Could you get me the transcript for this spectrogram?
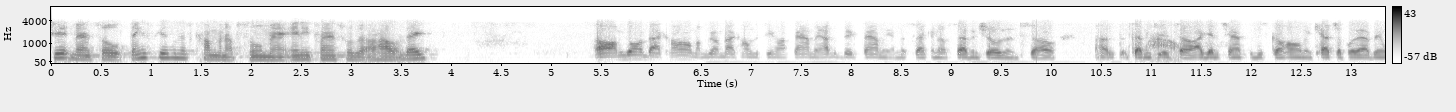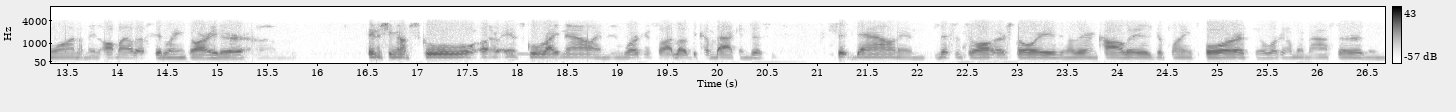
shit, man. So Thanksgiving is coming up soon, man. Any plans for the holiday? Oh, I'm going back home. I'm going back home to see my family. I have a big family. I'm the second of seven children, so uh, seven wow. So I get a chance to just go home and catch up with everyone. I mean, all my other siblings are either um, finishing up school or uh, in school right now and, and working. So I'd love to come back and just sit down and listen to all their stories. You know, they're in college, they're playing sports, they're working on their masters, and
